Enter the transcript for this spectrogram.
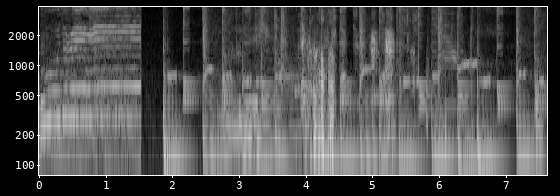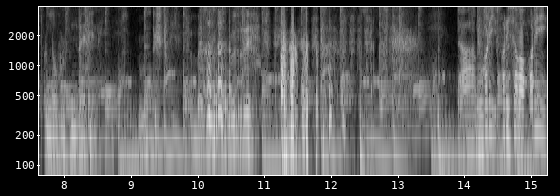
우드레. 우드레. 존나 웃음 내리네. 우드레. 존나 무슨 우드레. 야 퍼리 퍼리 잡아 퍼리.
